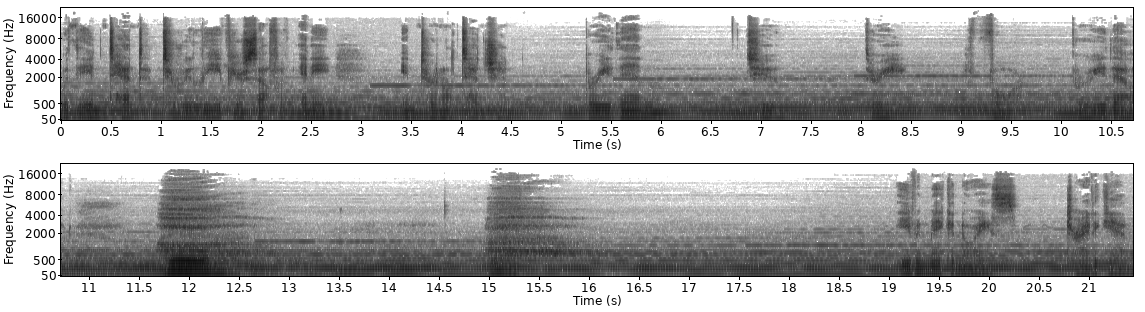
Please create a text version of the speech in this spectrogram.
with the intent to relieve yourself of any internal tension. Breathe in, two, three, four. Breathe out. Even make a noise. Try it again.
